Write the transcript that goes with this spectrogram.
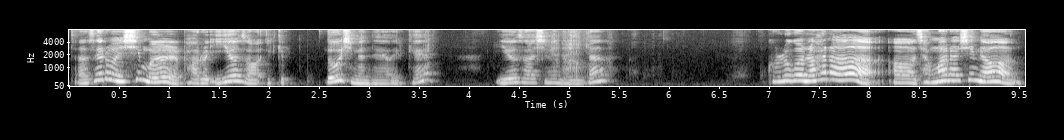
자, 새로운 심을 바로 이어서 이렇게 넣으시면 돼요. 이렇게. 이어서 하시면 됩니다. 글루건을 하나, 어, 장만하시면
